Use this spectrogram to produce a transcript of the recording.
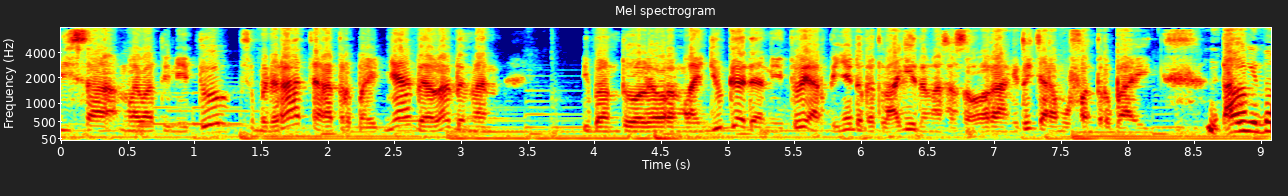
bisa melewatin itu? Sebenarnya cara terbaiknya adalah dengan dibantu oleh orang lain juga dan itu ya artinya dekat lagi dengan seseorang itu cara move on terbaik. Oh, Tapi gitu.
